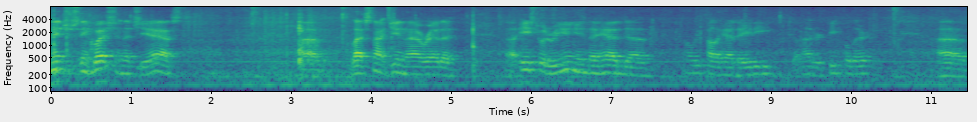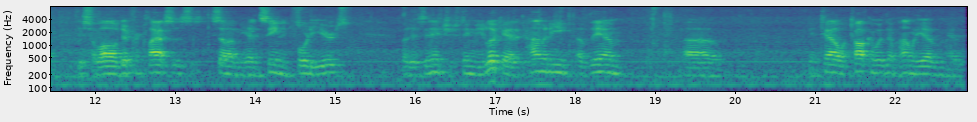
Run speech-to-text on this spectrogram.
an interesting question that she asked. Uh, last night, Jen and I were at a uh, Eastwood reunion. They had, uh, well, we probably had 80 to 100 people there. Uh, just of all different classes. Some of them you hadn't seen in 40 years. But it's an interesting when you look at it, how many of them uh, you can tell talking with them how many of them have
